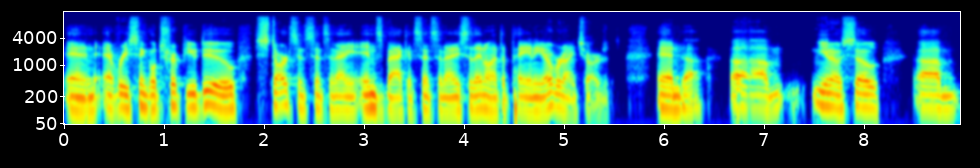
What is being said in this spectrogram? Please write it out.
and every single trip you do starts in Cincinnati, ends back in Cincinnati, so they don't have to pay any overnight charges. And uh, um, you know, so um,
